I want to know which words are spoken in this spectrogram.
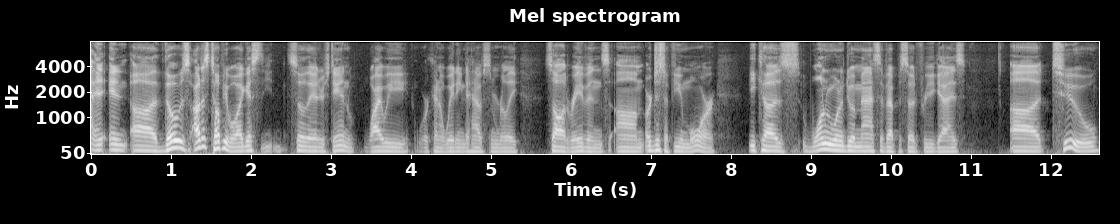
and, and uh, those I'll just tell people, I guess, so they understand why we were kind of waiting to have some really solid ravens, um, or just a few more, because one, we want to do a massive episode for you guys. Uh, two,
